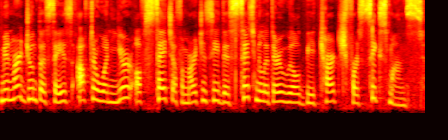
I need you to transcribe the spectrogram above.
Myanmar junta says after one year of state of emergency, the state military will be charged for six months.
